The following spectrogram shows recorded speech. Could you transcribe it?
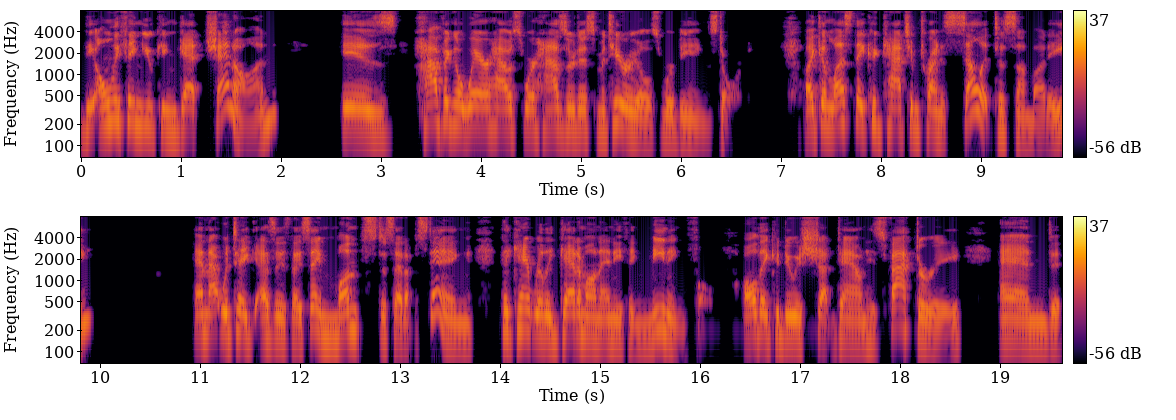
the only thing you can get Chen on is having a warehouse where hazardous materials were being stored. Like unless they could catch him trying to sell it to somebody, and that would take, as they say, months to set up a sting, they can't really get him on anything meaningful. All they could do is shut down his factory and,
